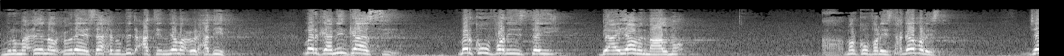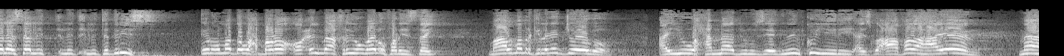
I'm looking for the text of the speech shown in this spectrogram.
ibnu maciinna wuxuu leeyahy saaxibu bidcatin yadacu alxadiid marka ninkaasi markuu fadhiistay biayaamin maalmo markuu fadhiistay xaggee fadhiistay jalasa litadriis in ummadda wax baro oo cilmi akhriyu meel u fadhiistay. Maalmo markii laga joogo ayuu xamaad binu zayd nin ku yidhi ay isku xaafad ahaayeen? Maa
